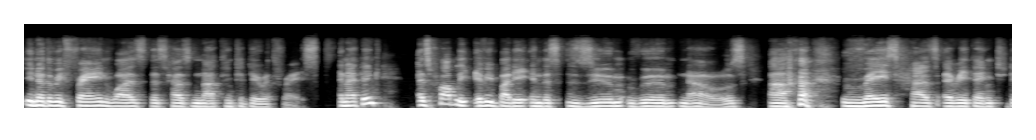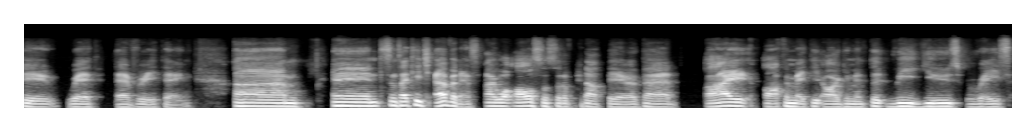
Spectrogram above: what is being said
you know, the refrain was this has nothing to do with race. And I think as probably everybody in this Zoom room knows, uh, race has everything to do with everything. Um, and since I teach evidence, I will also sort of put out there that I often make the argument that we use race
